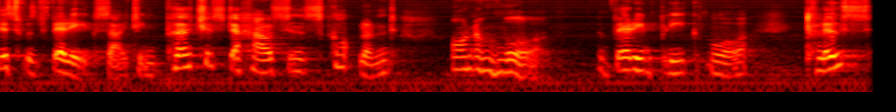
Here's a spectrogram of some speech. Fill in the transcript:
this was very exciting, purchased a house in Scotland on a moor, a very bleak moor, close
